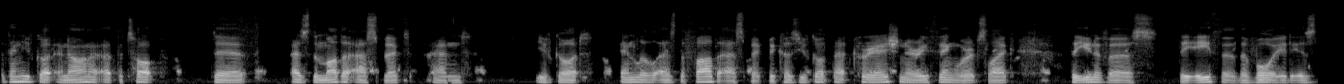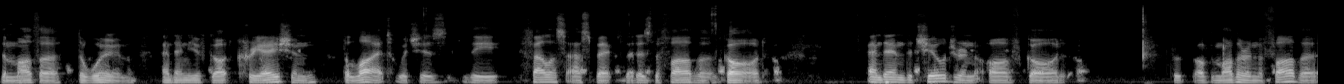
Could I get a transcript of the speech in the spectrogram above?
then you've got Inanna at the top there as the mother aspect, and you've got Enlil as the father aspect because you've got that creationary thing where it's like the universe, the ether, the void is the mother, the womb, and then you've got creation, the light, which is the phallus aspect, that is the father, God, and then the children of God, of the mother and the father,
